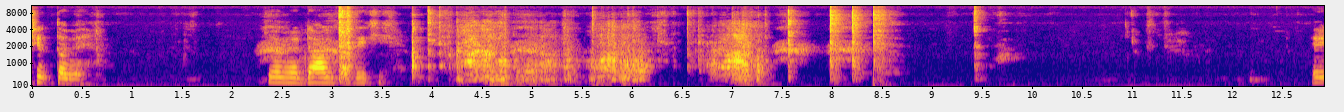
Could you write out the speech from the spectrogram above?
সেদ্ধ হবে। এবার ডালটা দেখি। এই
